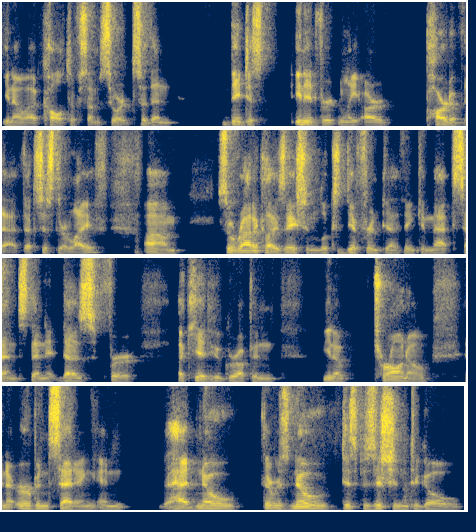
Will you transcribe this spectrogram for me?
you know a cult of some sort. So then they just inadvertently are part of that. That's just their life. Um, so radicalization looks different i think in that sense than it does for a kid who grew up in you know toronto in an urban setting and had no there was no disposition to go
